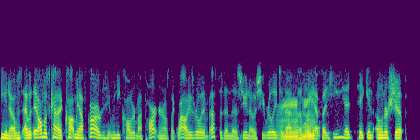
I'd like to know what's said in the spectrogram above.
you know, it was, I was it almost kind of caught me off guard when he called her my partner. I was like, wow, he's really invested in this. You know, is she really to that level Mhm. yet? But he had taken ownership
